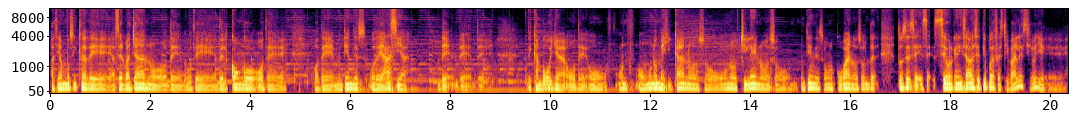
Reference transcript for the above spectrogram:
hacían música de Azerbaiyán o de, o de del Congo o de, o de, ¿me entiendes? O de Asia, de, de Camboya o de o, un- o unos mexicanos o unos chilenos o ¿me entiendes? O unos cubanos. o de- entonces se, se, se organizaba ese tipo de festivales y oye, eh,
